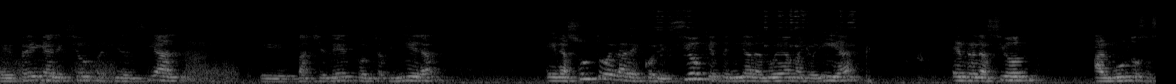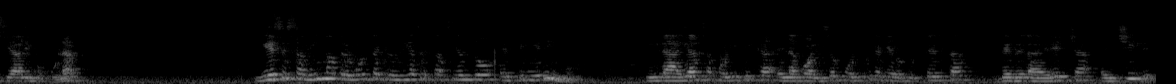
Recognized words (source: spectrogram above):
eh, previa elección presidencial, eh, Bachelet contra Piñera, el asunto de la desconexión que tenía la nueva mayoría en relación al mundo social y popular. Y es esa misma pregunta que hoy día se está haciendo el piñerismo y la alianza política, en la coalición política que lo sustenta desde la derecha en Chile.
